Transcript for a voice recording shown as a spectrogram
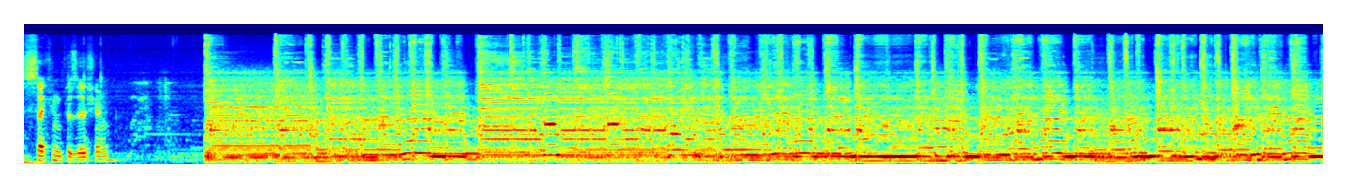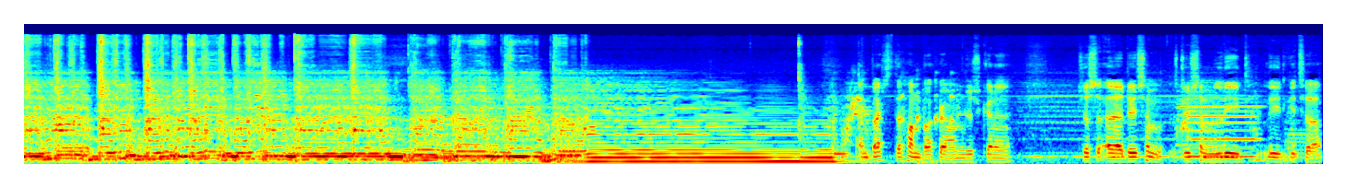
Second position. Back to the humbucker. I'm just gonna just uh, do some do some lead lead guitar.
